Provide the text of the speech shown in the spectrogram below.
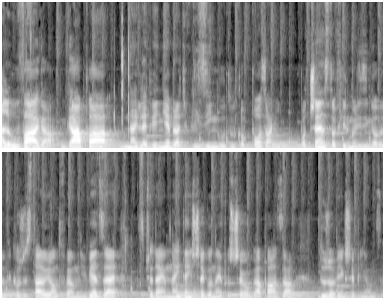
Ale uwaga, gapa najlepiej nie brać w leasingu, tylko poza nim, bo często firmy leasingowe wykorzystają Twoją niewiedzę, sprzedają najtańszego, najprostszego gapa za dużo większe pieniądze.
